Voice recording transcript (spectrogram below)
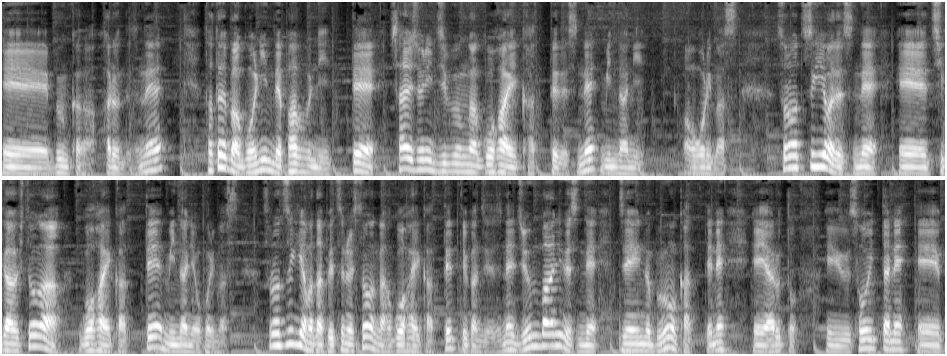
えー、文化があるんですね。例えば5人でパブに行って、最初に自分が5杯買ってですね、みんなにおごります。その次はですね、えー、違う人が5杯買ってみんなにおごります。その次はまた別の人が5杯買ってっていう感じですね。順番にですね、全員の分を買ってね、えやるという、そういったね、え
